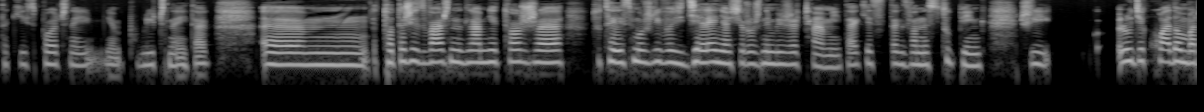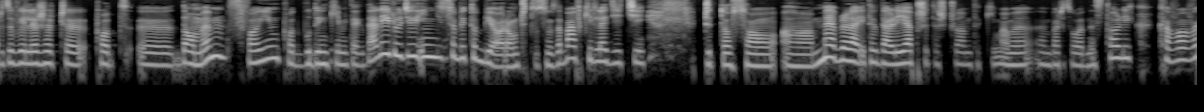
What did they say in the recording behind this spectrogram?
takiej społecznej, nie wiem, publicznej, tak, to też jest ważne dla mnie to, że tutaj jest możliwość dzielenia się różnymi rzeczami, tak, jest tak zwany stooping, czyli ludzie kładą bardzo wiele rzeczy pod y, domem swoim, pod budynkiem i tak dalej. Ludzie inni sobie to biorą, czy to są zabawki dla dzieci, czy to są meble i tak dalej. Ja przyteszczyłam taki, mamy bardzo ładny stolik kawowy,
